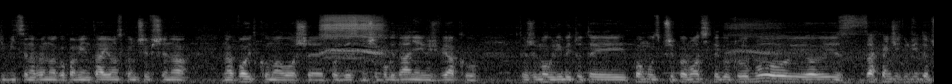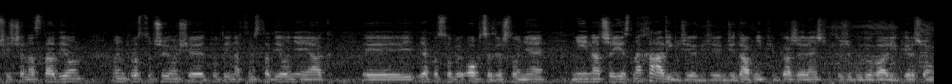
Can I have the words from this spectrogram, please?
kibice na pewno go pamiętają, skończywszy na, na Wojtku Małosze, powiedzmy, czy Bogdanie Jóźwiaku, którzy mogliby tutaj pomóc przy promocji tego klubu, zachęcić ludzi do przyjścia na stadion. Oni po prostu czują się tutaj na tym stadionie jak, y, jak osoby obce. Zresztą nie, nie inaczej jest na hali, gdzie, gdzie, gdzie dawni piłkarze ręczni, którzy budowali pierwszą,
